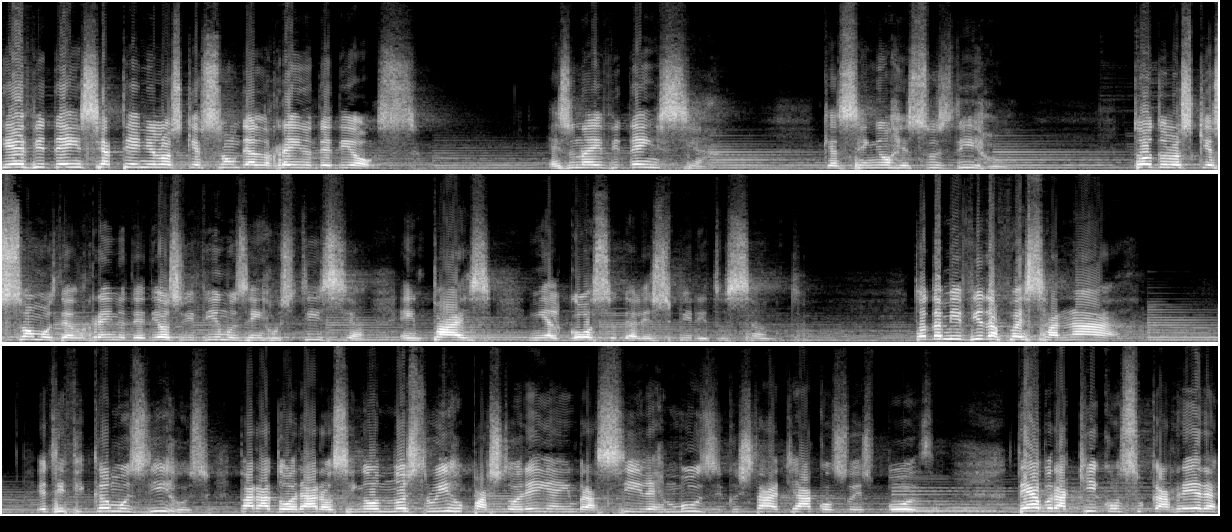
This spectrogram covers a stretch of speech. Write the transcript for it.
Que evidência têm os que são do reino de Deus? É uma evidência que o Senhor Jesus disse: Todos os que somos do reino de Deus vivimos em justiça, em paz, em el gozo do Espírito Santo. Toda minha vida foi sanada. Edificamos filhos para adorar ao Senhor. Nosso filho pastoreia em Brasília, é músico, está já com sua esposa. Débora aqui com sua carreira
